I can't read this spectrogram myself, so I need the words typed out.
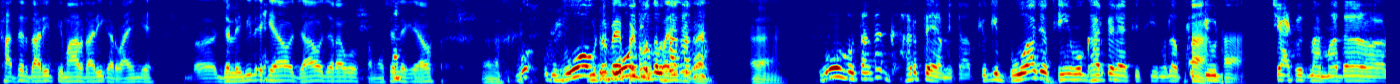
खातिरदारी तिमारदारी करवाएँगे। जलेबी लेके आओ जाओ जरा वो समोसे लेके आओ। वो वो वो जो तो होता था ना हाँ, वो होता था घर पे अमिताभ क्योंकि बुआ जो थी वो घर पे रहती थी मतलब हाँ, हाँ, my mother or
